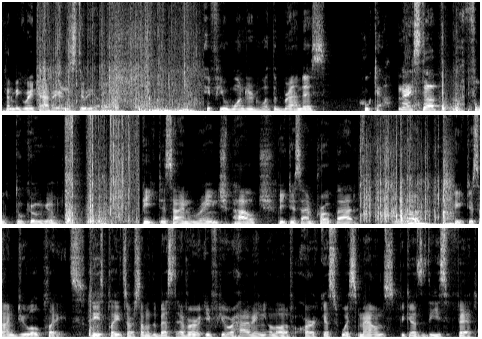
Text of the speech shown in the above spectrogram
Gonna be great to have here in the studio. If you wondered what the brand is, Hoka. Next up, Fotokungen. Peak Design Range Pouch, Peak Design Pro Pad, uh, Peak Design Dual Plates. These plates are some of the best ever if you're having a lot of Arca Swiss mounts because these fit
